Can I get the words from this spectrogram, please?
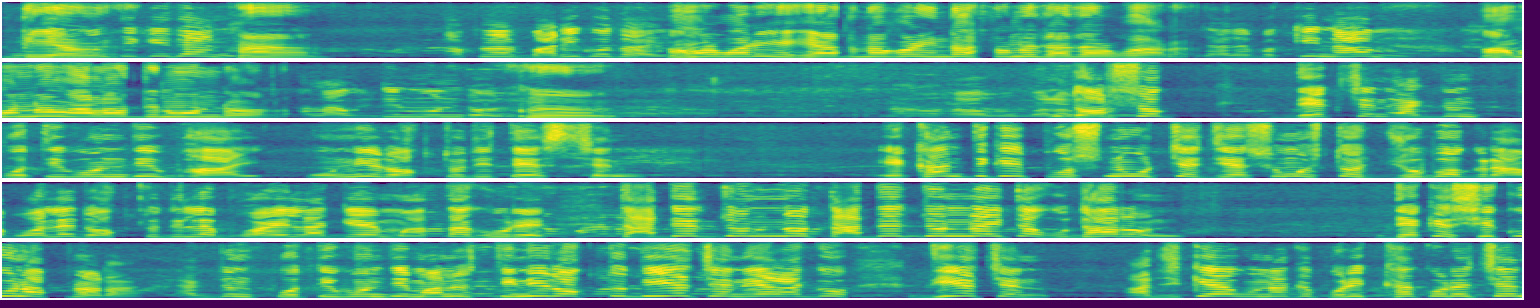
দিয়ে মন থেকে দেন? হ্যাঁ। আপনার বাড়ি কোথায়? আমার বাড়ি হিয়াতনগর ইন্দাস্তানে যাযাবর। যাদের কি নাম? আমার নাম আলাউদ্দিন মন্ডল আলাউদ্দিন মন্ডল হুম দর্শক দেখছেন একজন প্রতিবন্ধী ভাই, উনি রক্ত দিতে এসছেন। এখান থেকে প্রশ্ন উঠছে, যে সমস্ত যুবকরা বলে রক্ত দিলে ভয় লাগে, মাথা ঘুরে, তাদের জন্য তাদের জন্য এটা উদাহরণ। দেখে শিখুন আপনারা, একজন প্রতিবন্ধী মানুষ, তিনি রক্ত দিয়েছেন, এর আগেও দিয়েছেন। আজকে ওনাকে পরীক্ষা করেছেন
